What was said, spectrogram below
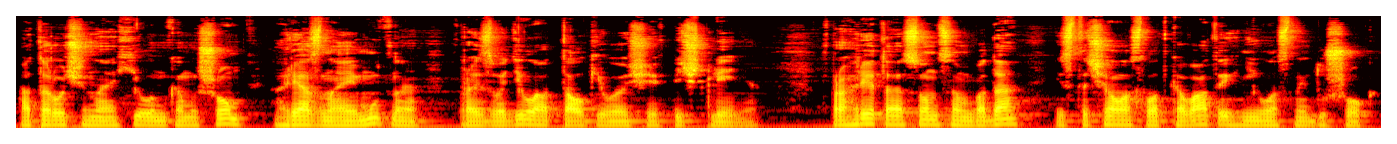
отороченная хилым камышом, грязная и мутная, производила отталкивающее впечатление. Прогретая солнцем вода источала сладковатый гнилостный душок.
